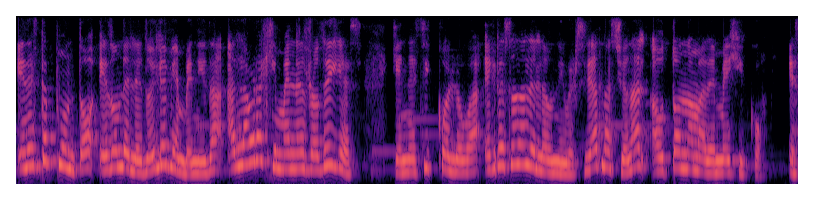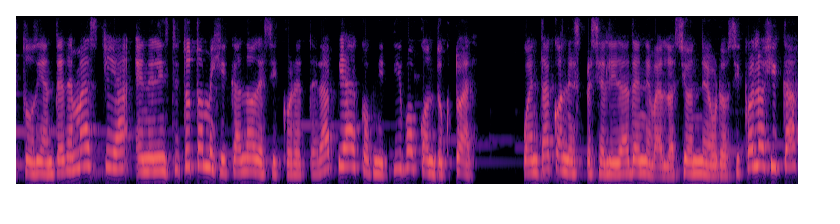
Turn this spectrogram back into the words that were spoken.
En este punto es donde le doy la bienvenida a Laura Jiménez Rodríguez, quien es psicóloga egresada de la Universidad Nacional Autónoma de México, estudiante de maestría en el Instituto Mexicano de Psicoterapia Cognitivo-Conductual. Cuenta con especialidad en evaluación neuropsicológica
